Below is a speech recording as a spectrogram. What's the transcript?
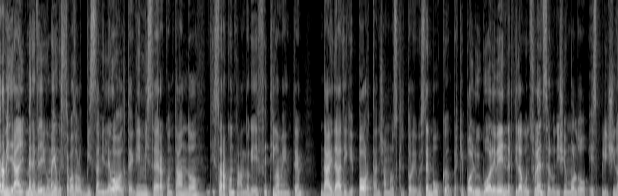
Ora mi dirai, bene Federico, ma io questa cosa l'ho vista mille volte, che mi stai raccontando? Ti sto raccontando che effettivamente dai dati che porta, diciamo, lo scrittore di questo ebook, perché poi lui vuole venderti la consulenza e lo dice in modo esplicito,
